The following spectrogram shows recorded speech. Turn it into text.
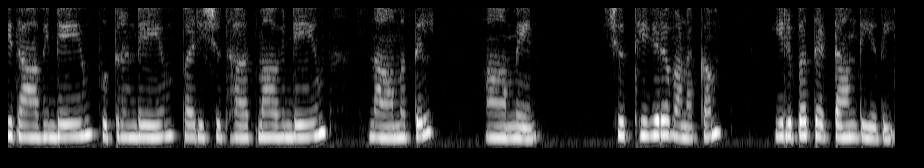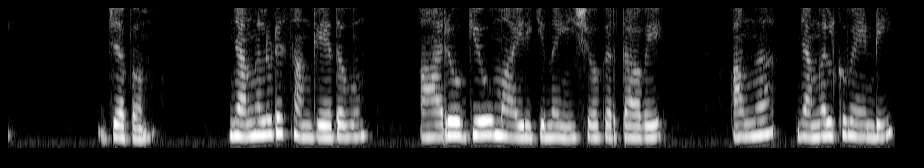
പിതാവിന്റെയും പുത്രന്റെയും പരിശുദ്ധാത്മാവിന്റെയും നാമത്തിൽ ആമേൻ. ശുദ്ധീകര വണക്കം ഇരുപത്തെട്ടാം തീയതി. ജപം. ഞങ്ങളുടെ സങ്കേതവും ആരോഗ്യവുമായിരിക്കുന്ന ഈശോ കർത്താവെ അങ്ങ് ഞങ്ങൾക്കു വേണ്ടി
